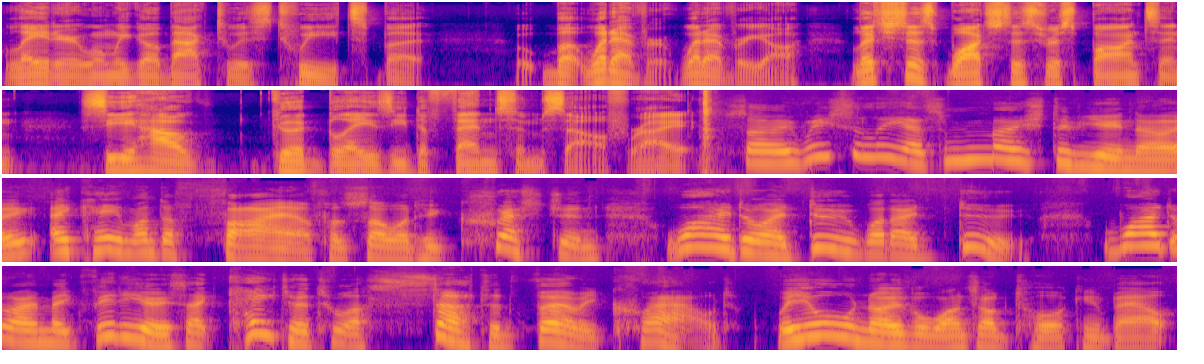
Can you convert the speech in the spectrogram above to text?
later when we go back to his tweets, but but whatever, whatever, y'all. Let's just watch this response and see how good Blazie defends himself, right? So recently, as most of you know, I came under fire for someone who questioned why do I do what I do? Why do I make videos that cater to a certain furry crowd? We all know the ones I'm talking about.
